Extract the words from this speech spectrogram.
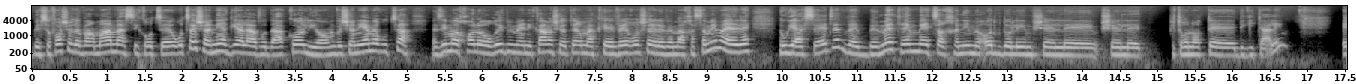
בסופו של דבר מה המעסיק רוצה? הוא רוצה שאני אגיע לעבודה כל יום ושאני אהיה מרוצה. אז אם הוא יכול להוריד ממני כמה שיותר מהכאבי ראש האלה ומהחסמים האלה, הוא יעשה את זה, ובאמת הם צרכנים מאוד גדולים של, של פתרונות דיגיטליים. אה,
